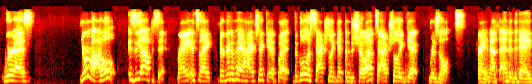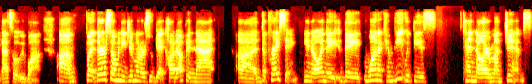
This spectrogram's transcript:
Whereas your model is the opposite, right? It's like they're going to pay a higher ticket, but the goal is to actually get them to show up to actually get results, right? And at the end of the day, that's what we want. Um, but there are so many gym owners who get caught up in that uh, the pricing, you know, and they they want to compete with these ten dollar a month gyms,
